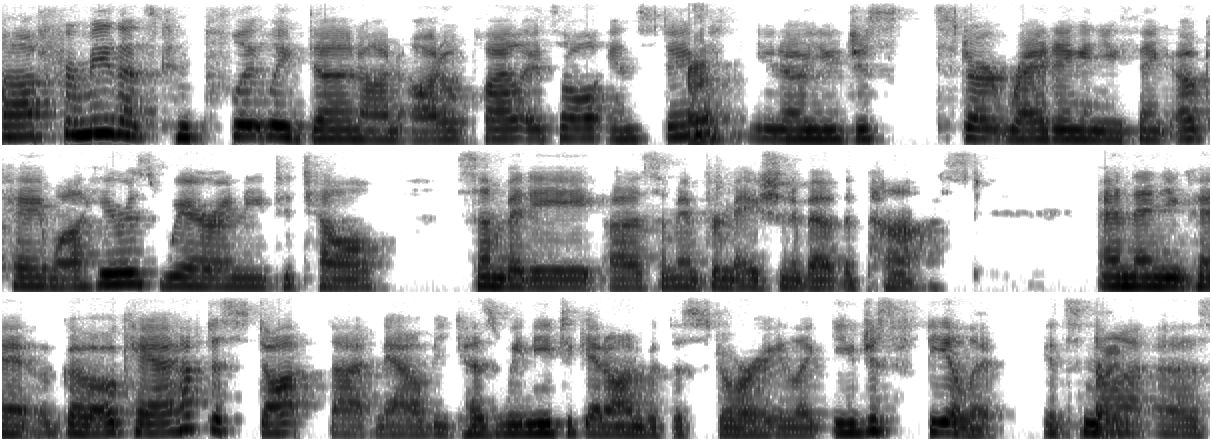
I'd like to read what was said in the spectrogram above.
Uh, for me, that's completely done on autopilot. It's all instinct. Right. You know, you just start writing and you think, okay, well, here's where I need to tell somebody uh, some information about the past. And then you can go, okay, I have to stop that now because we need to get on with the story. Like you just feel it. It's Right. not a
